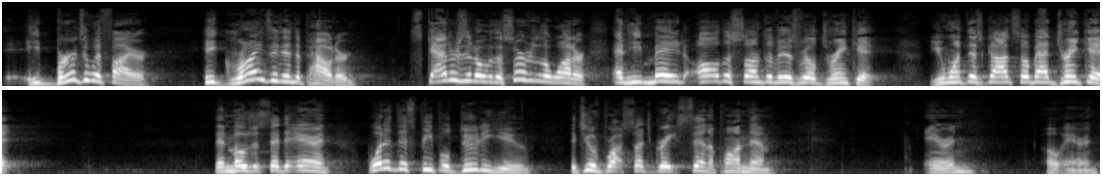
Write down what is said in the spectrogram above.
He burns it with fire, he grinds it into powder, scatters it over the surface of the water, and he made all the sons of Israel drink it. You want this God so bad? Drink it. Then Moses said to Aaron, What did this people do to you that you have brought such great sin upon them? Aaron, oh, Aaron.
